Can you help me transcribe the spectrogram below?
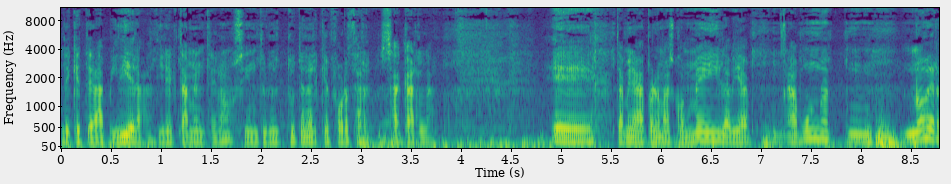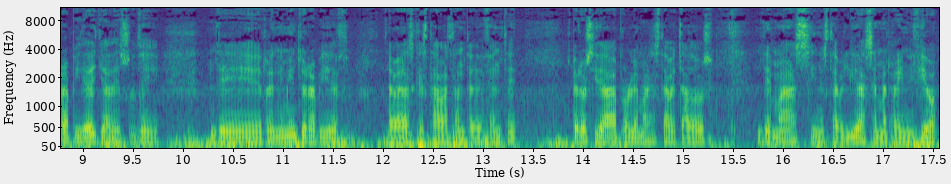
de que te la pidiera directamente, ¿no? Sin tú tener que forzar sacarla. Eh, también había problemas con mail, había algunos, mm, no de rapidez ya de eso, de, de, rendimiento y rapidez, la verdad es que está bastante decente, pero sí daba problemas esta beta 2 de más inestabilidad, se me reinició,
